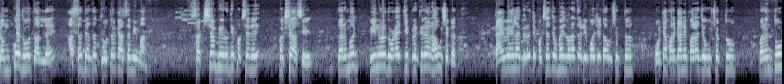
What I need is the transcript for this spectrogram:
कमकुवत होत चाललंय असं त्याचं द्योतक असं मी मानतो. सक्षम विरोधी पक्षाने पक्ष असेल तर मग बिनविरोध होण्याची प्रक्रिया राहू शकत नाही. काही वेळेला विरोधी पक्षाच्या उमेदवाराचं डिपॉझिट राहू शकतं मोठ्या फरकाने पराजय होऊ शकतो. परंतु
